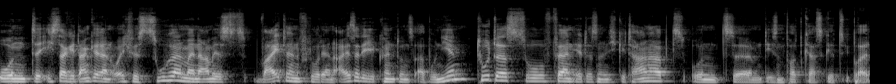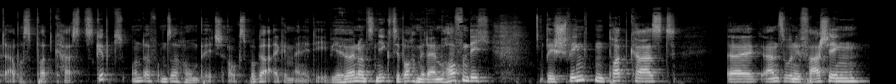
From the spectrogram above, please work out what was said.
Und ich sage danke an euch fürs Zuhören. Mein Name ist weiterhin Florian Eiserde. Ihr könnt uns abonnieren. Tut das, sofern ihr das noch nicht getan habt. Und ähm, diesen Podcast gibt es überall da, wo es Podcasts gibt und auf unserer Homepage augsburgerallgemeine.de. Wir hören uns nächste Woche mit einem hoffentlich beschwingten Podcast, äh, ganz ohne Fasching,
